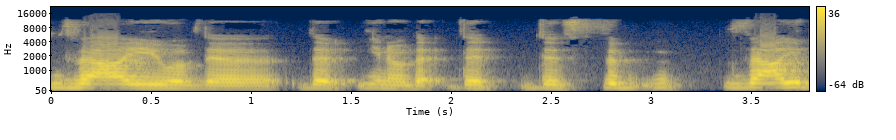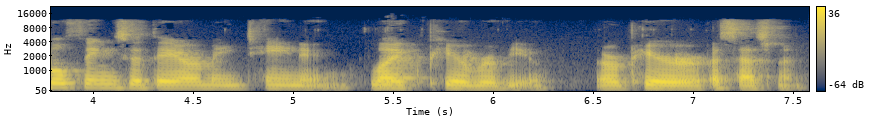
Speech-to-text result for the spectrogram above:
value of the the you know the the the, the valuable things that they are maintaining, like peer review or peer assessment.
